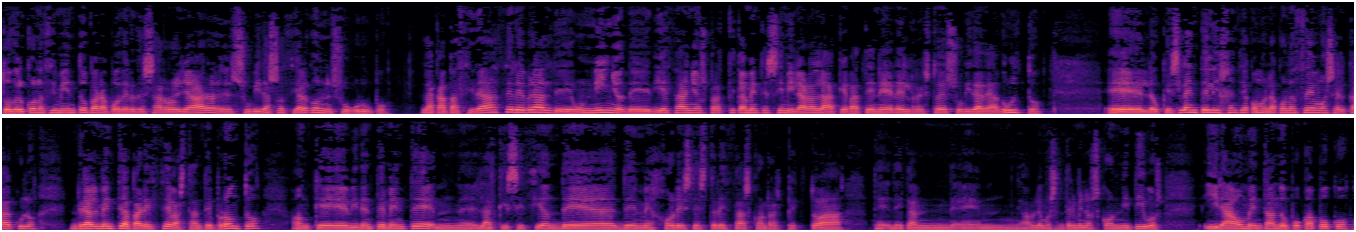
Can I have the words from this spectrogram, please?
todo el conocimiento para poder desarrollar eh, su vida social con su grupo. La capacidad cerebral de un niño de 10 años prácticamente es similar a la que va a tener el resto de su vida de adulto. Eh, lo que es la inteligencia como la conocemos, el cálculo, realmente aparece bastante pronto, aunque evidentemente mm, la adquisición de, mejores destrezas con respecto a, em, hablemos en términos cognitivos, irá aumentando poco a poco,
